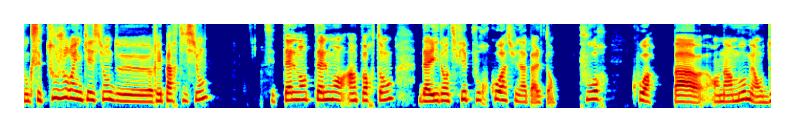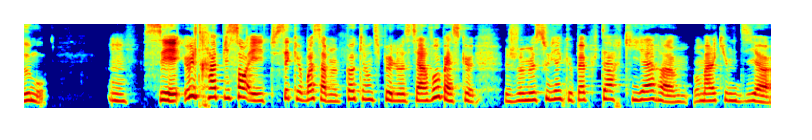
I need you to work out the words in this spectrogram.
Donc c'est toujours une question de répartition. C'est tellement, tellement important d'aller identifier pourquoi tu n'as pas le temps. Pourquoi? Pas en un mot, mais en deux mots. Mmh. C'est ultra puissant et tu sais que moi ça me poque un petit peu le cerveau parce que je me souviens que pas plus tard qu'hier, euh, mon mari qui me dit euh,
